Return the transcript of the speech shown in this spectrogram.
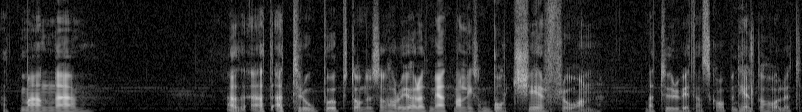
Att man ehm, att, att, att, tro på uppståndelsen har att göra med att man liksom bortser från naturvetenskapen helt och hållet.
